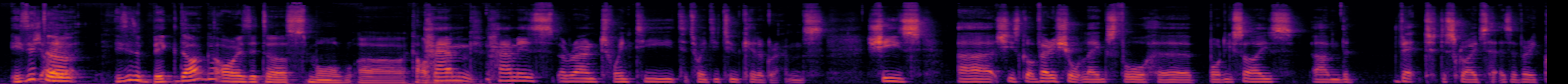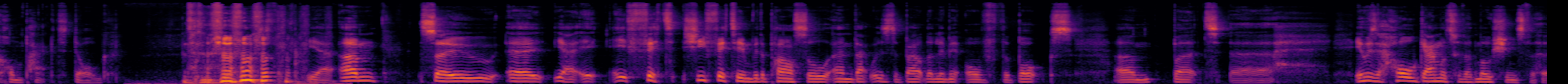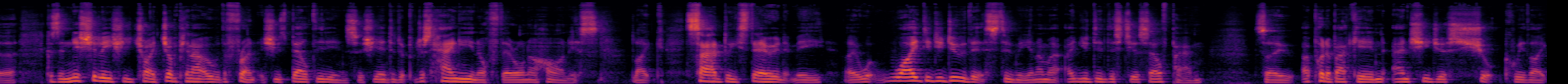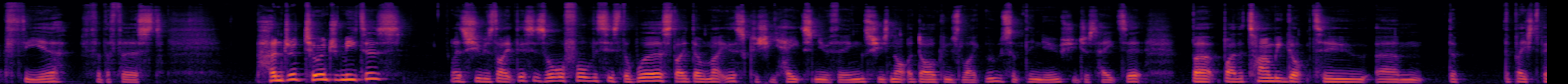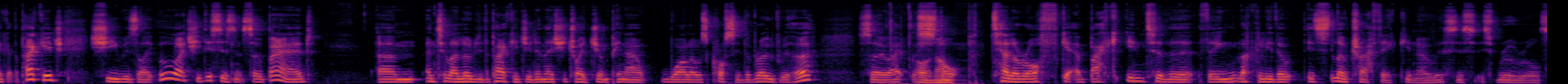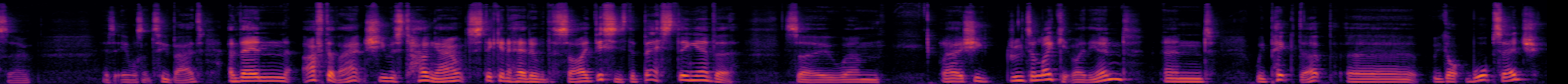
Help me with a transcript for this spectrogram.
Is it I- a is it a big dog or is it a small uh, cargo Pam bike? Pam is around twenty to twenty two kilograms. She's uh, she's got very short legs for her body size. Um, the vet describes her as a very compact dog. yeah. Um. So uh, yeah, it, it fit. She fit in with a parcel, and that was about the limit of the box. Um, but uh, it was a whole gamut of emotions for her because initially she tried jumping out over the front and she was belted in, so she ended up just hanging off there on her harness, like sadly staring at me, like, "Why did you do this to me?" And I'm like, "You did this to yourself, Pam." So I put her back in, and she just shook with like fear for the first 100, 200 meters. As she was like, "This is awful. This is the worst. I don't like this," because she hates new things. She's not a dog who's like, "Ooh, something new." She just hates it. But by the time we got to um, the the place to pick up the package, she was like, "Oh, actually, this isn't so bad." Um, until I loaded the package in, and then she tried jumping out while I was crossing the road with her. So I had to Oh, no. stop, tell her off, get her back into the thing. Luckily, though, it's low traffic. You know, this is it's rural, so it, it wasn't too bad. And then after that, she was tongue out, sticking her head over the side. This is the best thing ever. So um, uh, she grew to like it by the end, and we picked up. Uh, we got Warp's Edge,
